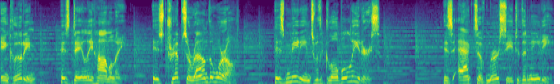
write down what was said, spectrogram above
including his daily homily, his trips around the world, his meetings with global leaders, his acts of mercy to the needy,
